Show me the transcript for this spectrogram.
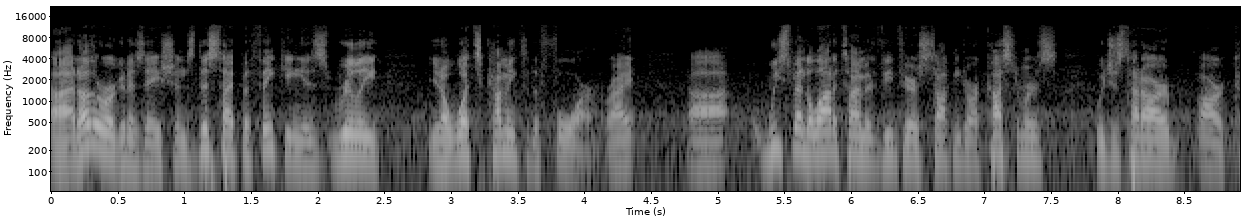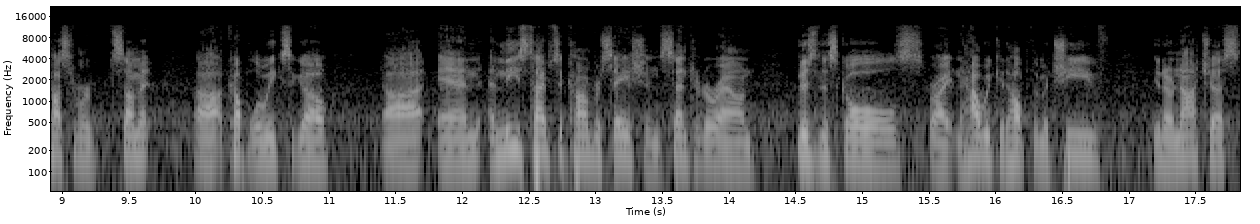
uh, at other organizations, this type of thinking is really you know what's coming to the fore, right? Uh, we spend a lot of time at vFairs talking to our customers. We just had our, our customer summit uh, a couple of weeks ago. Uh, and, and these types of conversations centered around business goals, right, and how we can help them achieve, you know, not just,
